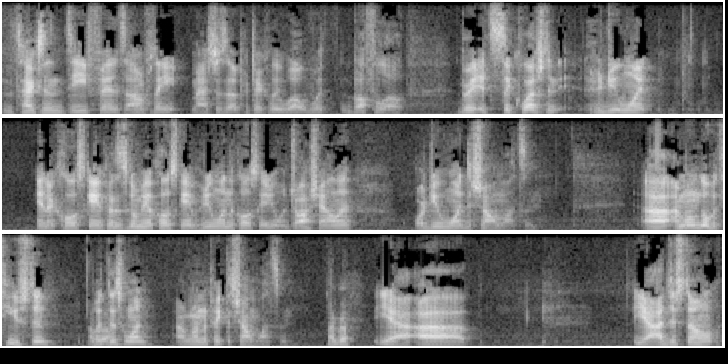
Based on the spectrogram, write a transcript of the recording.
the Texan defense, I don't think matches up particularly well with Buffalo. But it's the question: Who do you want in a close game? Because it's going to be a close game. Who do you want in the close game? Do you want Josh Allen, or do you want Deshaun Watson? Uh, I'm going to go with Houston with this one. I'm going to pick Deshaun Watson. okay. Yeah, uh, yeah. I just don't.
